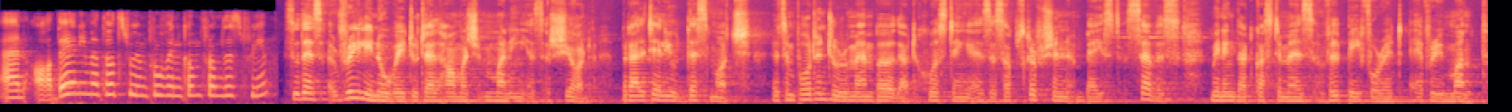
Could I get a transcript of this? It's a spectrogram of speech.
And are there any methods to improve income from this stream? So, there's really no way to tell how much money is assured, but I'll tell you this much. It's important to remember that hosting is a subscription based service, meaning that customers will pay for it every month.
